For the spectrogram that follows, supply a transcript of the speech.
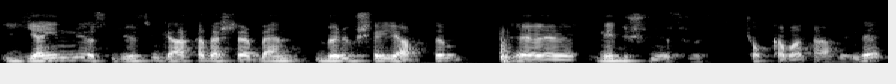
yayınlıyorsun. Diyorsun ki arkadaşlar ben böyle bir şey yaptım. E, ne düşünüyorsunuz? Çok kaba tabirle.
